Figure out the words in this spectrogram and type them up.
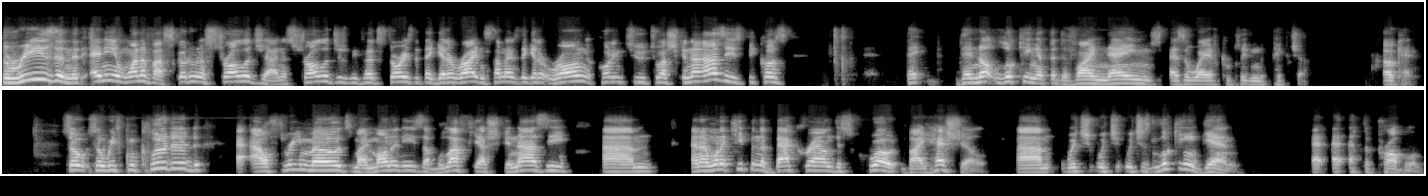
the reason that any one of us go to an astrologer, and astrologers, we've heard stories that they get it right, and sometimes they get it wrong, according to, to Ashkenazi, is because they, they're not looking at the divine names as a way of completing the picture. Okay. So, so we've concluded our three modes, Maimonides, Abulafia, Ashkenazi. Um, and I want to keep in the background this quote by Heschel, um, which, which, which is looking again at, at, the problem.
